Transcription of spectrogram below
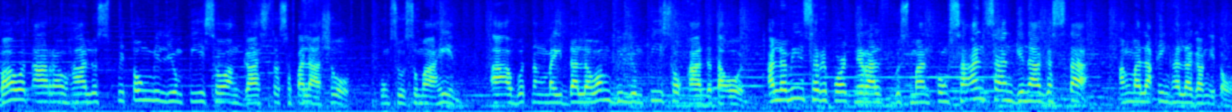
Bawat araw halos 7 milyong piso ang gasto sa palasyo. Kung susumahin, aabot ng may 2 bilyong piso kada taon. Alamin sa report ni Ralph Guzman kung saan-saan ginagasta ang malaking halagang ito.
